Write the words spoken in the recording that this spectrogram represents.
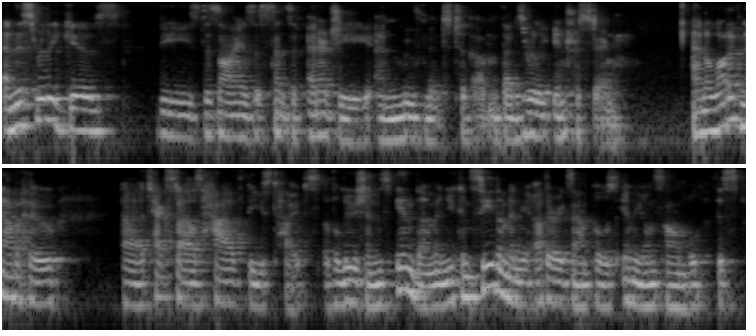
And this really gives these designs a sense of energy and movement to them that is really interesting. And a lot of Navajo uh, textiles have these types of illusions in them, and you can see them in the other examples in the ensemble that this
